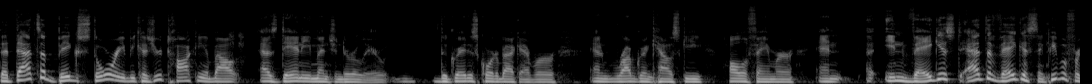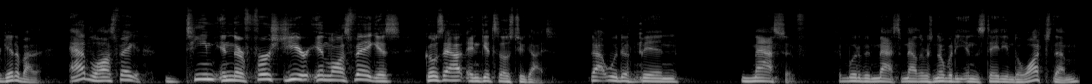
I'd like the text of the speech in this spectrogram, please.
that that's a big story because you're talking about, as Danny mentioned earlier, the greatest quarterback ever, and Rob Gronkowski, Hall of Famer, and uh, in Vegas. Add the Vegas thing. People forget about it. Add Las Vegas. Team in their first year in Las Vegas goes out and gets those two guys. That would have been massive. It would have been massive. Now there was nobody in the stadium to watch them,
